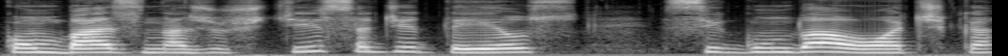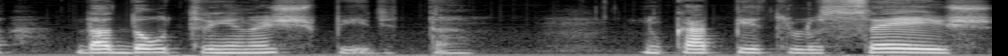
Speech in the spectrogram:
com base na justiça de Deus, segundo a ótica da doutrina espírita. No capítulo 6,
